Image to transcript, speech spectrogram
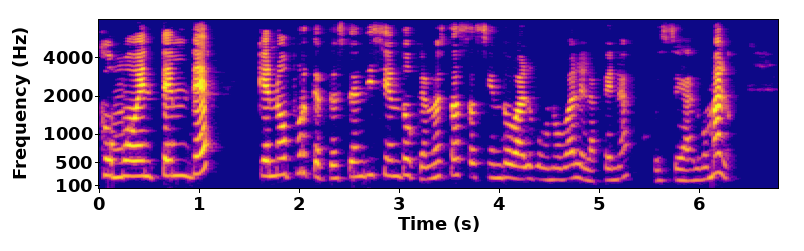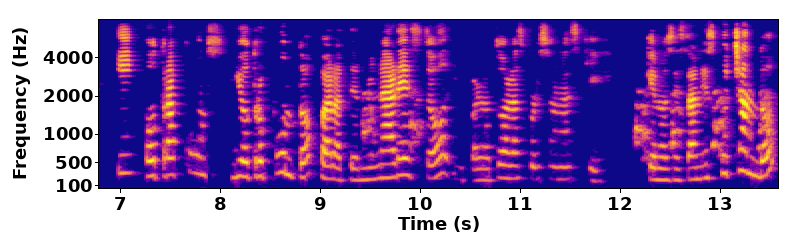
como entender que no porque te estén diciendo que no estás haciendo algo o no vale la pena, pues sea algo malo. Y, otra, y otro punto para terminar esto y para todas las personas que, que nos están escuchando,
